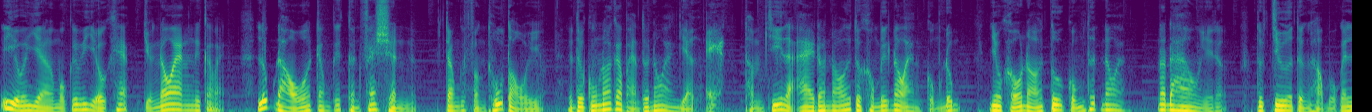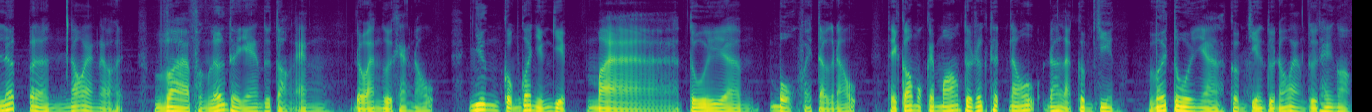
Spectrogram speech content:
Ví dụ bây giờ một cái ví dụ khác, chuyện nấu ăn đi các bạn. Lúc đầu trong cái confession, trong cái phần thú tội thì tôi cũng nói các bạn, tôi nấu ăn dở ẹt. Thậm chí là ai đó nói, tôi không biết nấu ăn cũng đúng, nhưng khổ nổi tôi cũng thích nấu ăn. Nó đau vậy đó tôi chưa từng học một cái lớp uh, nấu ăn nào hết. Và phần lớn thời gian tôi toàn ăn đồ ăn người khác nấu. Nhưng cũng có những dịp mà tôi uh, buộc phải tự nấu. Thì có một cái món tôi rất thích nấu đó là cơm chiên. Với tôi nha cơm chiên tôi nấu ăn tôi thấy ngon.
